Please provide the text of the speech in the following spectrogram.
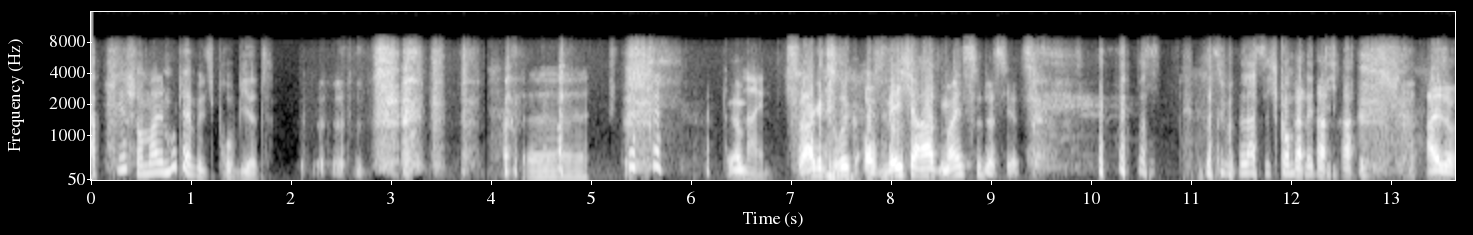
habt ihr schon mal Muttermilch probiert? Äh, Ähm, nein. Frage zurück, auf welche Art meinst du das jetzt? Das überlasse ich komplett dir. Also,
